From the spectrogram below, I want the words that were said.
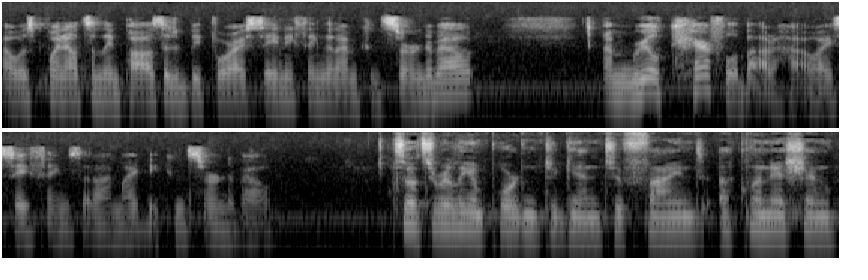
I always point out something positive before I say anything that I'm concerned about. I'm real careful about how I say things that I might be concerned about. So it's really important, again, to find a clinician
